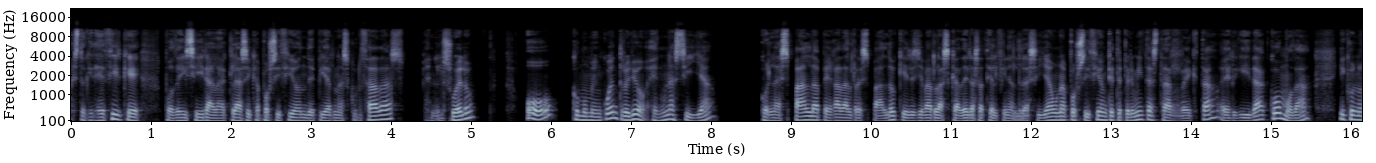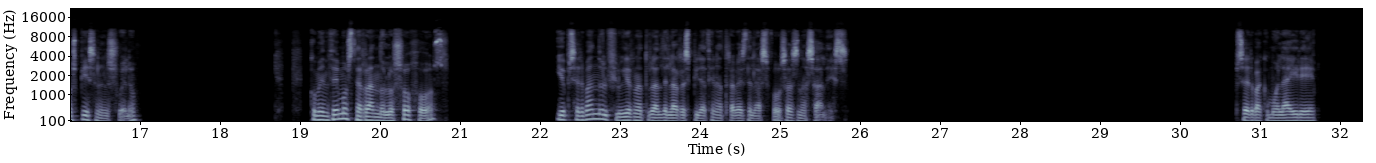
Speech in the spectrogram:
Esto quiere decir que podéis ir a la clásica posición de piernas cruzadas en el suelo o, como me encuentro yo, en una silla, con la espalda pegada al respaldo, quieres llevar las caderas hacia el final de la silla, una posición que te permita estar recta, erguida, cómoda y con los pies en el suelo. Comencemos cerrando los ojos y observando el fluir natural de la respiración a través de las fosas nasales. Observa cómo el aire,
